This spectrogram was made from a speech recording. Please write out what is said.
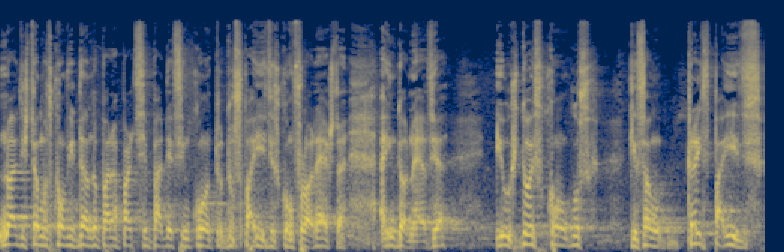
Nós estamos convidando para participar desse encontro dos países com floresta a Indonésia e os dois Congos que são três países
